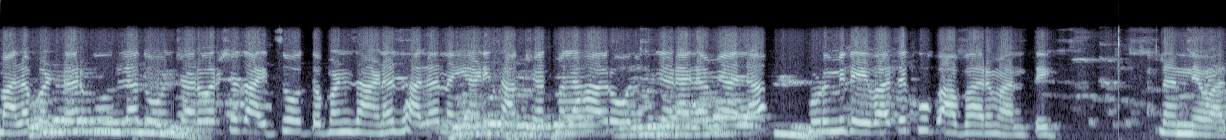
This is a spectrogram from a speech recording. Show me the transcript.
मला पंढरपूरला दोन चार वर्ष जायचं होतं पण जाणं झालं नाही आणि साक्षात मला हा रोल करायला मिळाला म्हणून मी देवाचे खूप आभार मानते. धन्यवाद.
